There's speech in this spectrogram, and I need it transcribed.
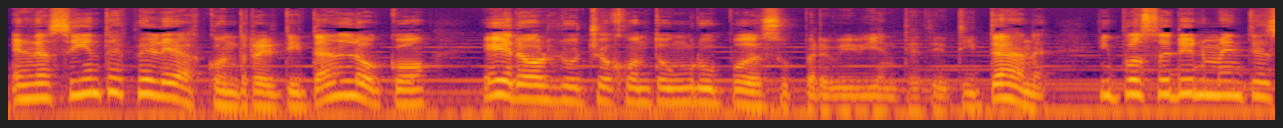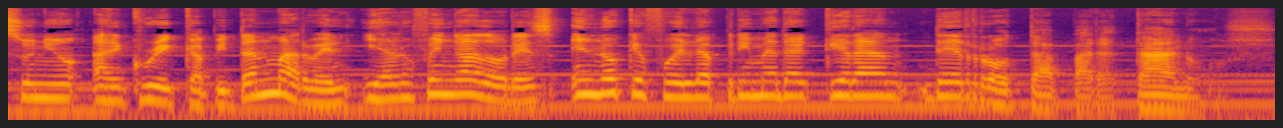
En las siguientes peleas contra el titán loco, Eros luchó junto a un grupo de supervivientes de Titán y posteriormente se unió al Kree Capitán Marvel y a los Vengadores en lo que fue la primera gran derrota para Thanos.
